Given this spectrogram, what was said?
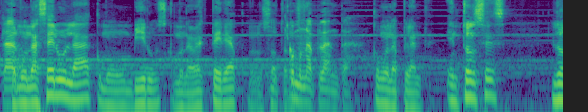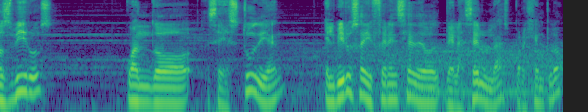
Claro. Como una célula, como un virus, como una bacteria, como nosotros Como una planta. como una planta. Entonces, los virus, cuando se estudian, el virus, a diferencia de, de las células, por ejemplo,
